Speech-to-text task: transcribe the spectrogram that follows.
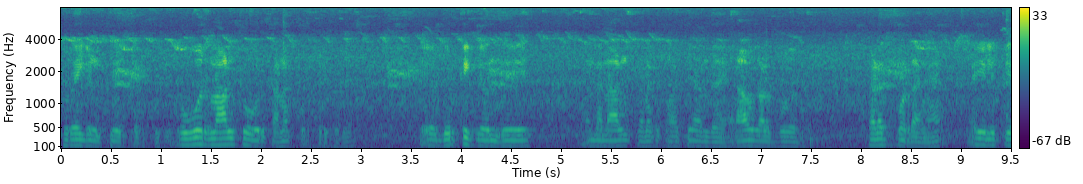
குறைகள் தீர்க்கிறதுக்கு ஒவ்வொரு நாளுக்கும் ஒரு கணக்கு கொடுத்துருக்குது. இது துர்க்கைக்கு வந்து அந்த நாள் கணக்கு பார்த்து அந்த ராவுகால போ கணக்கு போடுறாங்க. அவங்களுக்கு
